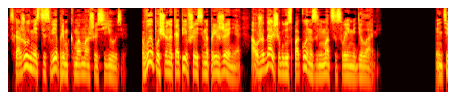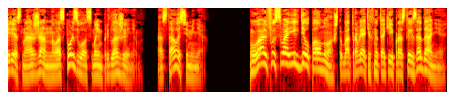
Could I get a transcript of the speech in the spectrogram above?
схожу вместе с вепрем к мамаше Сьюзи. Выпущу накопившееся напряжение, а уже дальше буду спокойно заниматься своими делами. Интересно, а Жанна воспользовалась моим предложением? Осталась у меня? У Альфы своих дел полно, чтобы отправлять их на такие простые задания,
